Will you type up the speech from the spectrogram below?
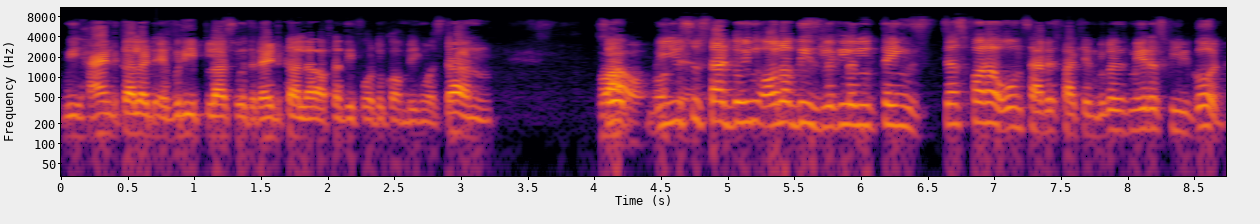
We hand colored every plus with red color after the photocopying was done. So Wow, we used to start doing all of these little little things just for our own satisfaction because it made us feel good.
